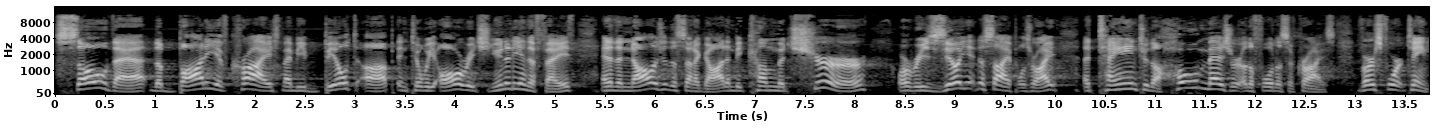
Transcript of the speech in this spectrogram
So that the body of Christ may be built up until we all reach unity in the faith and in the knowledge of the Son of God and become mature or resilient disciples, right? Attaining to the whole measure of the fullness of Christ. Verse 14.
